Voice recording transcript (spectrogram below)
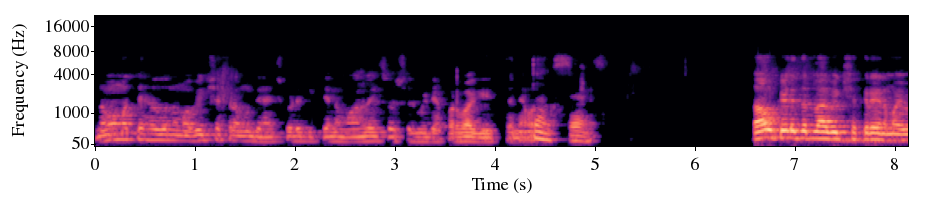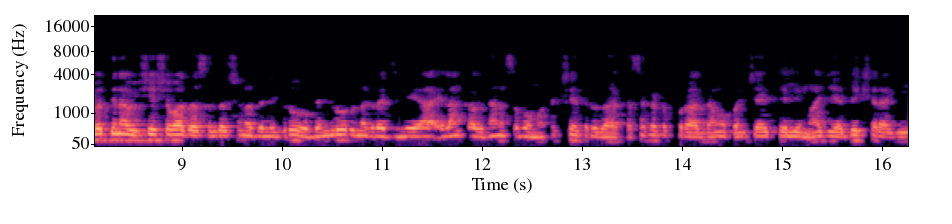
ನಮ್ಮ ಮತ್ತೆ ಹಾಗೂ ನಮ್ಮ ವೀಕ್ಷಕರ ಮುಂದೆ ಹಂಚಿಕೊಡೋದಕ್ಕೆ ನಮ್ಮ ಆನ್ಲೈನ್ ಸೋಷಿಯಲ್ ಮೀಡಿಯಾ ಪರವಾಗಿ ಧನ್ಯವಾದ. ತಾವು ಕೇಳಿದ್ರಲ್ಲ ವೀಕ್ಷಕರೇ ನಮ್ಮ ಇವತ್ತಿನ ವಿಶೇಷವಾದ ಸಂದರ್ಶನದಲ್ಲಿದ್ದರು ಬೆಂಗಳೂರು ನಗರ ಜಿಲ್ಲೆಯ ಯಲಾಂಕ ವಿಧಾನಸಭಾ ಮತಕ್ಷೇತ್ರದ ಕಸಕಟಪುರ ಗ್ರಾಮ ಪಂಚಾಯಿತಿಯಲ್ಲಿ ಮಾಜಿ ಅಧ್ಯಕ್ಷರಾಗಿ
